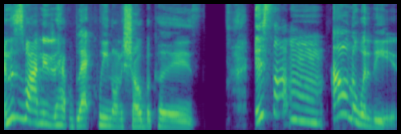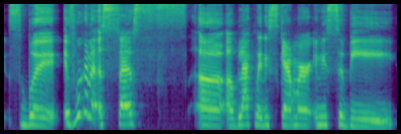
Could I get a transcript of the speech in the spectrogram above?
and this is why I needed to have a black queen on the show because it's something, I don't know what it is, but if we're gonna assess a, a black lady scammer, it needs to be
